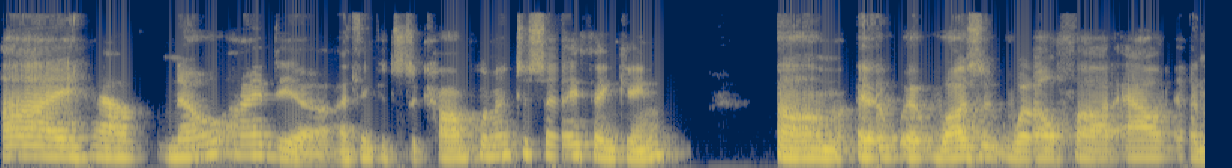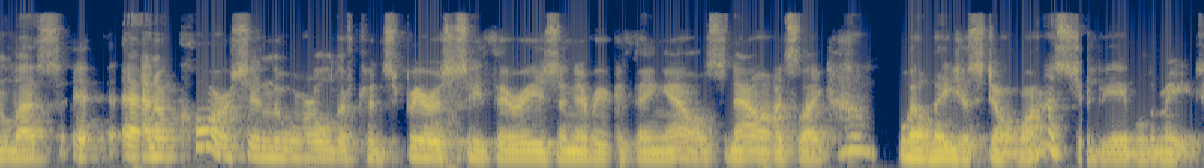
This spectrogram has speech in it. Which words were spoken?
I have no idea. I think it's a compliment to say thinking. Um, it, it, wasn't well thought out unless, it, and of course, in the world of conspiracy theories and everything else, now it's like, well, they just don't want us to be able to meet.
